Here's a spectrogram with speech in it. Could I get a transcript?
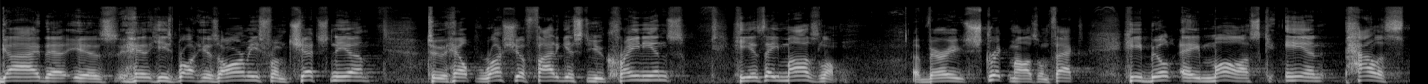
guy that is, he's brought his armies from Chechnya to help Russia fight against the Ukrainians. He is a Muslim, a very strict Muslim. In fact, he built a mosque in Palestine,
